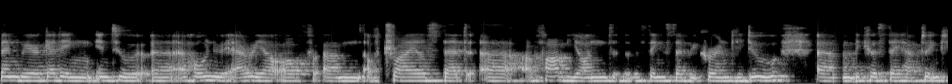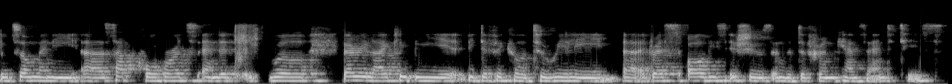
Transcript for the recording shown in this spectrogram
then we are getting into a, a whole new area of um, of trials that uh, are far beyond the things that we currently do, um, because they have to include so many uh, sub cohorts, and it, it will very likely be, be difficult to really uh, address all these issues in the different cancer entities.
